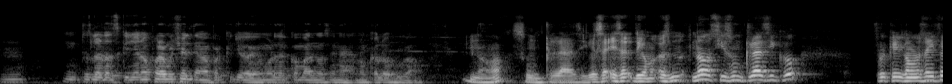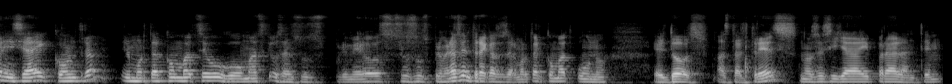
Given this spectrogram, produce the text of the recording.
Mm. Pues la verdad es que yo no puedo mucho el tema porque yo de Mortal Kombat no sé nada, nunca lo he jugado. No, es un clásico. Esa- esa, digamos, es- no, sí es un clásico. Porque, digamos, a diferencia de Contra, el Mortal Kombat se jugó más que, o sea, en sus, primeros, sus, sus primeras entregas, o sea, el Mortal Kombat 1, el 2, hasta el 3, no sé si ya ahí para adelante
